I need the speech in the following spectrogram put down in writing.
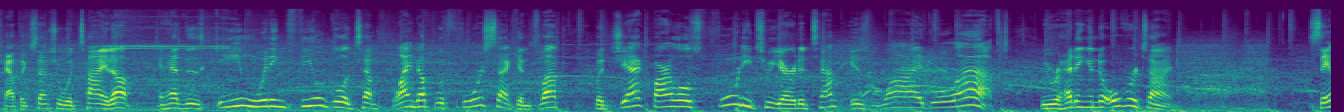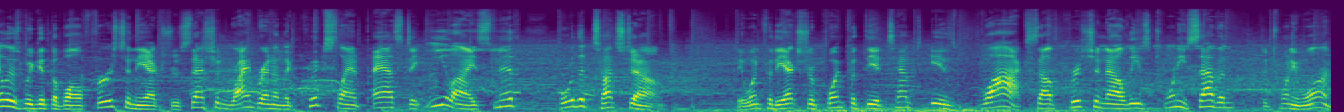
Catholic Central would tie it up and had this game-winning field goal attempt lined up with 4 seconds left, but Jack Barlow's 42-yard attempt is wide left. We were heading into overtime. Sailors would get the ball first in the extra session. Rybrandt on the quick slant pass to Eli Smith for the touchdown. They went for the extra point, but the attempt is blocked. South Christian now leads 27 to 21.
